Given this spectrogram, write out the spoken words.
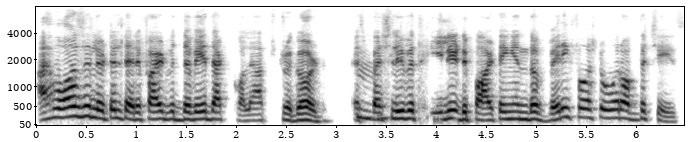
I was a little terrified with the way that collapse triggered, hmm. especially hmm. with Healy departing in the very first over of the chase.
